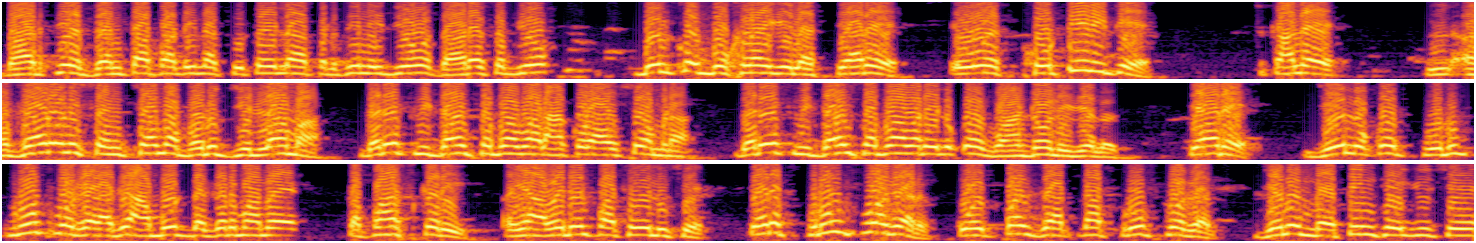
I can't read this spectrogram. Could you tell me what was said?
ભારતીય જનતા પાર્ટીના ચૂંટાયેલા પ્રતિનિધિઓ, ધારાસભ્યો બિલકુલ બોખલાઈ ગયેલા ત્યારે એવો ખોટી રીતે કાલે હજારોની સંખ્યામાં ભરૂચ જિલ્લામાં દરેક વિધાનસભામાં આંકડો આવશે હમણાં. દરેક વિધાનસભામાં એ લોકોએ વાંધો લીધેલો ત્યારે જે લોકો પ્રૂફ વગર આજે આમોદ નગરમાં અમે તપાસ કરી, અહીંયા આવેદન પાઠવેલું છે. ત્યારે પ્રૂફ વગર કોઈ પણ જાતના પ્રૂફ વગર, જેનું મેપિંગ થઈ ગયું છે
